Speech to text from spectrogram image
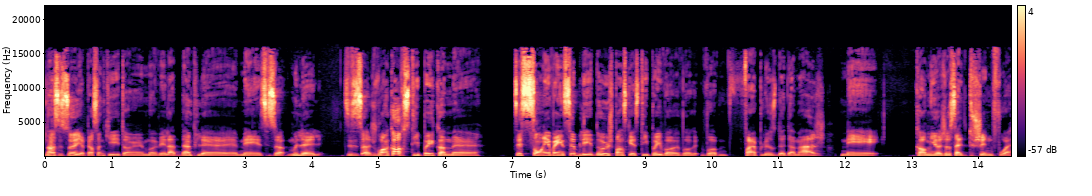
Non, c'est ça. Il y a personne qui est un mauvais là-dedans. Puis le... Mais c'est ça. Moi, le... le- tu sais, c'est ça. Je vois encore Stipe comme. euh, s'ils sont invincibles les deux, je pense que Stipe va, va, va faire plus de dommages. Mais Cormier a juste à le toucher une fois.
